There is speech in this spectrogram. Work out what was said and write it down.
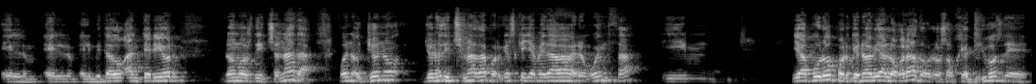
el- invitado anterior, no hemos dicho nada. Bueno, yo no, yo no he dicho nada porque es que ya me daba vergüenza y, y apuro porque no había logrado los objetivos de,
